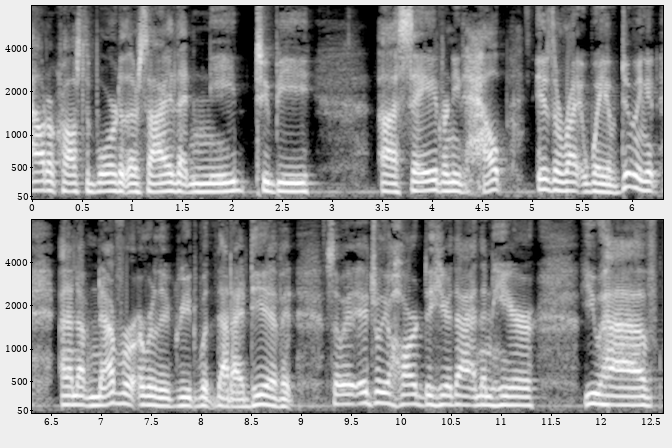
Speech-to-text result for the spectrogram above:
out across the board to their side that need to be uh, saved or need help is the right way of doing it. And I've never really agreed with that idea of it. So it, it's really hard to hear that and then hear you have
